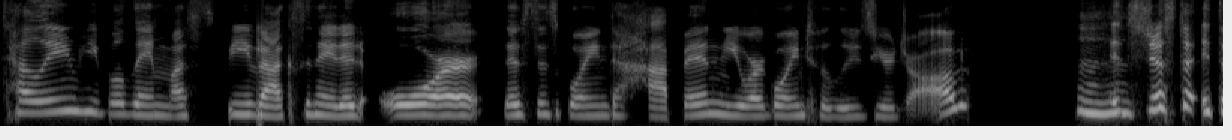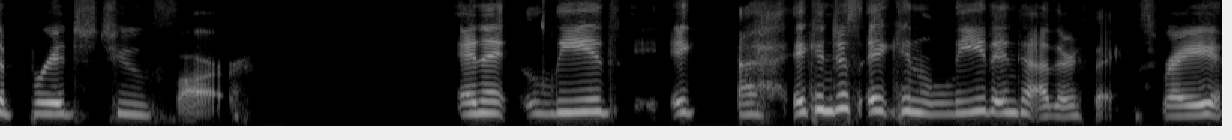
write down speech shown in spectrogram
telling people they must be vaccinated or this is going to happen you are going to lose your job Mhm. it's just a, it's a bridge too far and it leads it uh, it can just it can lead into other things right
